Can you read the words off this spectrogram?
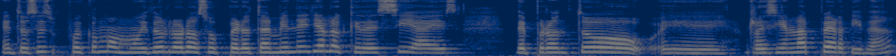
Entonces fue como muy doloroso, pero también ella lo que decía es, de pronto, eh, recién la pérdida,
